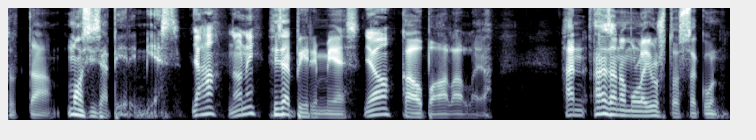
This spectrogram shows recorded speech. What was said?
tota, mä oon sisäpiirin mies. Jaha, no niin. Sisäpiirin mies Joo. kaupan alalla ja hän, hän sanoi mulle just tossa, kun,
